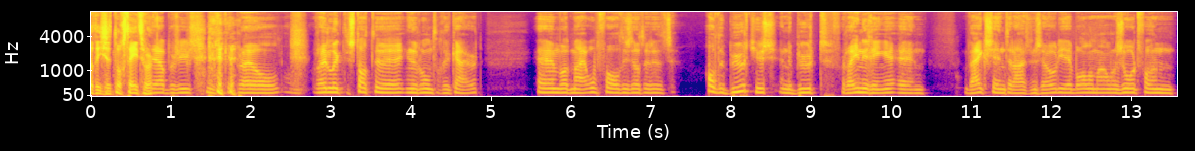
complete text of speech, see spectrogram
Dat is het nog steeds hoor. Ja, precies. Dus ik heb al redelijk de stad in de ronde gekuierd. En wat mij opvalt is dat het al de buurtjes en de buurtverenigingen en wijkcentra's en zo, die hebben allemaal een soort van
